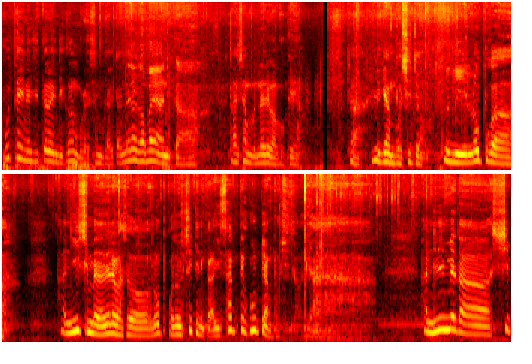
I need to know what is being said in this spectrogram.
붙어 있는지 떨어 있는지 그건 모르겠습니다. 일단 내려가 봐야 하니까 다시 한번 내려가 볼게요. 자, 여기 한번 보시죠. 여기 로프가 한 20m 내려가서 로프 고정시키니까 이 삭대 굵게 한번 보시죠. 이야, 한 1m 10,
